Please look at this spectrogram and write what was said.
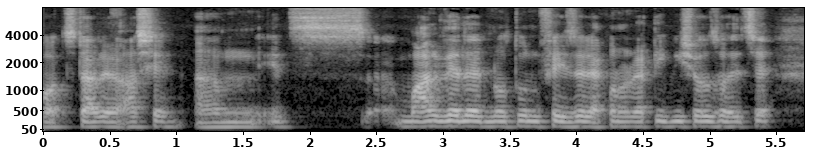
হটস্টারে আসে। ইটস মার্ভেলের নতুন ফেজের এখন ওরা টিভি শোজ হয়েছে। Um,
